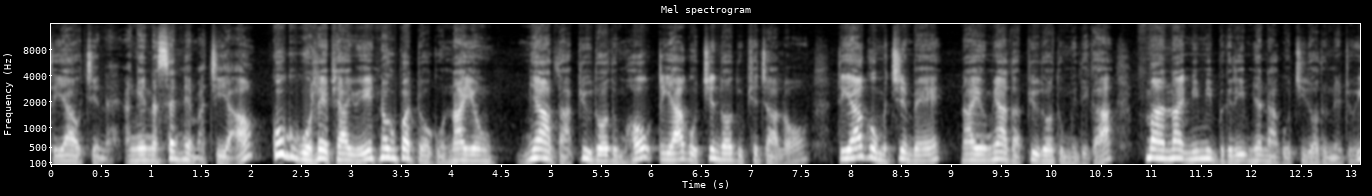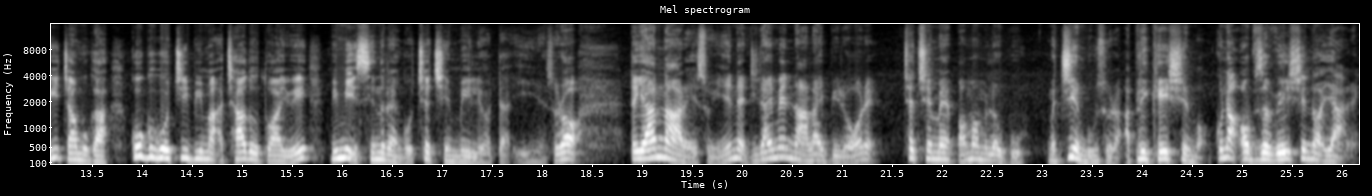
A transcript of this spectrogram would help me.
တရားကိုကျင့်တယ်အငယ်22မှာကြည့်ရအောင်ကိုကိုကိုလှည့်ဖျား၍နှုတ်ပတ်တော်ကိုနာယုံ မြတာပြုတော်သူမဟုတ်တရားကိုကျင့်တော်သူဖြစ်ကြလောတရားကိုမကျင့်ဘဲနာယုံမြတာပြုတော်သူမူဒီကမှန်၌မိမိပဂရိမျက်နာကိုကြည့်တော်သူနဲ့တူ၏အကြောင်းမူကားကိုကိုကိုကြည့်ပြီးမှအခြားသို့သွား၍မိမိအစင်းတရံကိုချက်ချင်းမေ့လျော့တတ်၏တဲ့ဆိုတော့တရားနာတယ်ဆိုရင်တဲ့ဒီတိုင်းပဲနာလိုက်ပြီးတော့တဲ့ချက်ချင်းပဲဘာမှမလုပ်ဘူးမကျင့်ဘူးဆိုတာ application ပေါ့ခုန observation တော့ရတယ်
